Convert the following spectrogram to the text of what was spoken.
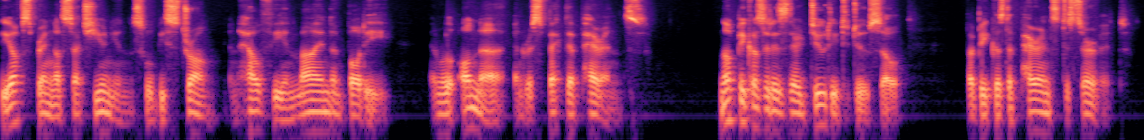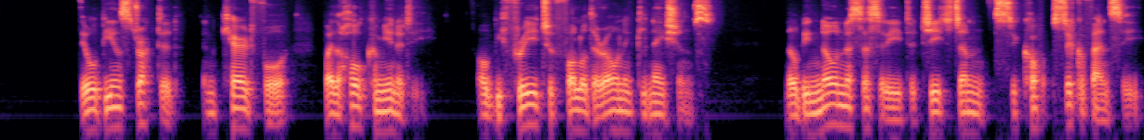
The offspring of such unions will be strong and healthy in mind and body, and will honor and respect their parents, not because it is their duty to do so, but because the parents deserve it. They will be instructed and cared for by the whole community, and will be free to follow their own inclinations. There will be no necessity to teach them sycophancy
